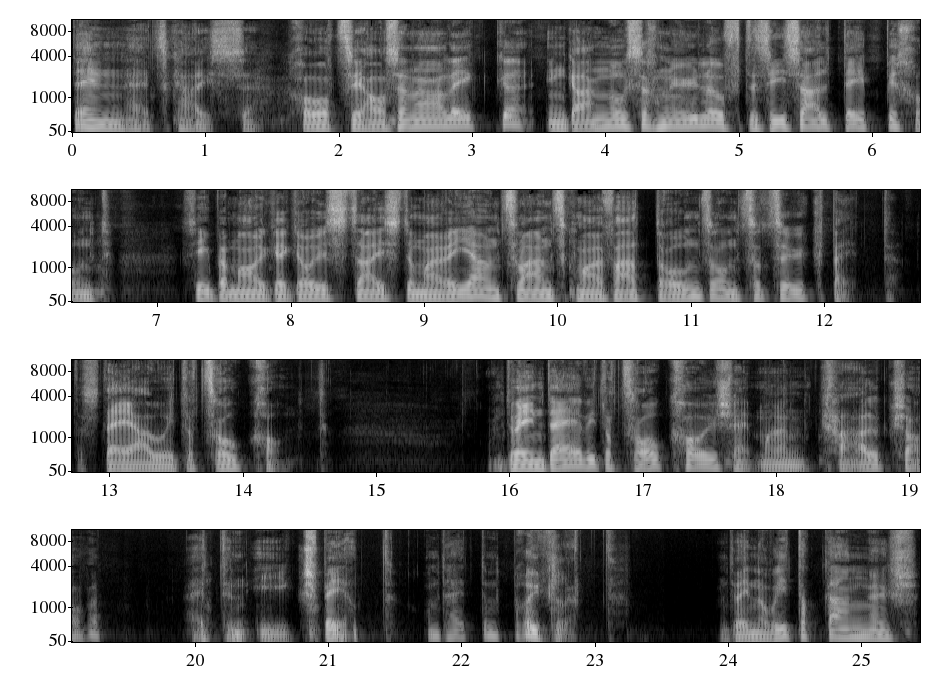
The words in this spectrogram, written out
dann hat es geheissen, kurze Hosen anlegen, in Gang rausknüllen auf den Sisalteppich und siebenmal gegrüßt seist du Maria und zwanzigmal Vater unser und so Zeug beten, dass der auch wieder zurückkommt. Und wenn der wieder zurückgekommen ist, hat man einen Kahl geschoren, hat ihn eingesperrt und hat ihn prügelt. Und wenn er wieder gegangen ist,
